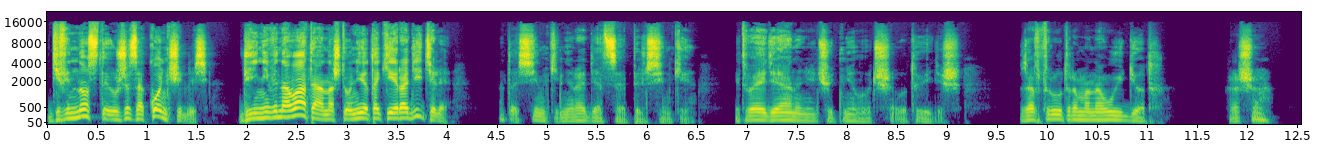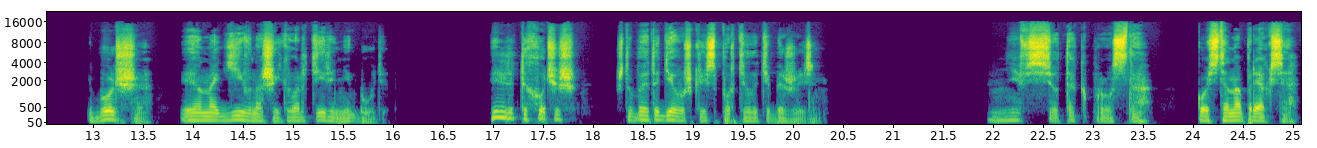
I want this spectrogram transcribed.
Девяностые уже закончились, да и не виновата она, что у нее такие родители. От осинки не родятся апельсинки, и твоя Диана ничуть не лучше, вот увидишь». Завтра утром она уйдет. Хорошо? И больше ее ноги в нашей квартире не будет. Или ты хочешь, чтобы эта девушка испортила тебе жизнь? Не все так просто. Костя напрягся.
